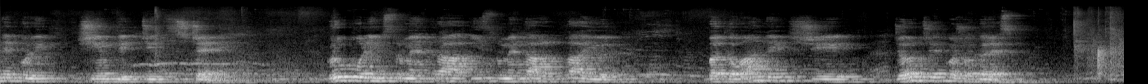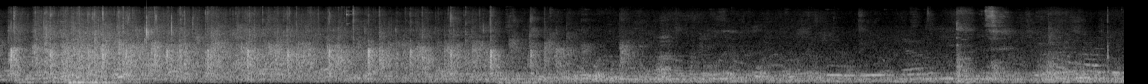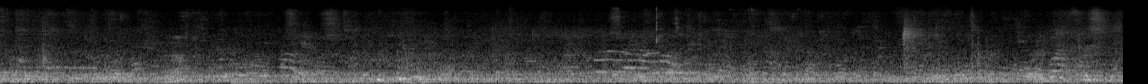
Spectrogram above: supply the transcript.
cântecului și implicit scenei. Grupul instrumental Plaiuri Băcăoane și George Cojocăre. Christmas.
